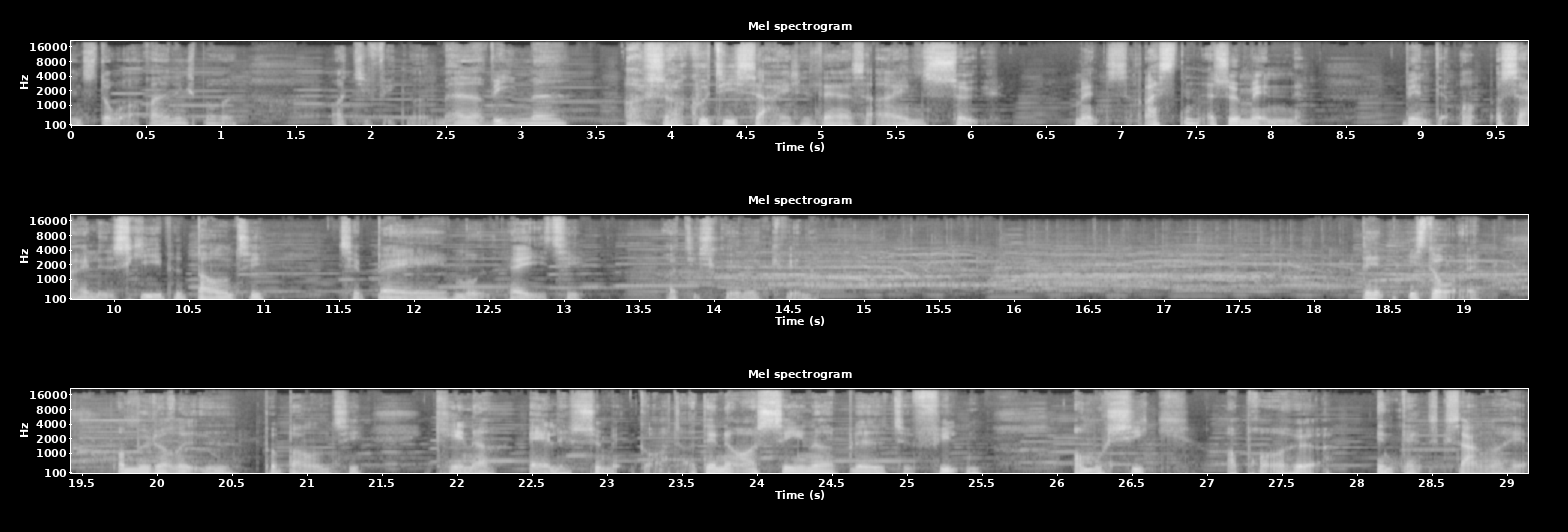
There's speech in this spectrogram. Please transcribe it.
en stor redningsbåd, og de fik noget mad og vin med, og så kunne de sejle deres egen sø, mens resten af sømændene vendte om og sejlede skibet Bounty tilbage mod Haiti og de skønne kvinder. Den historie om mytteriet på Bounty kender alle sømænd godt, og den er også senere blevet til film og musik. Og prøv at høre en dansk sanger her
